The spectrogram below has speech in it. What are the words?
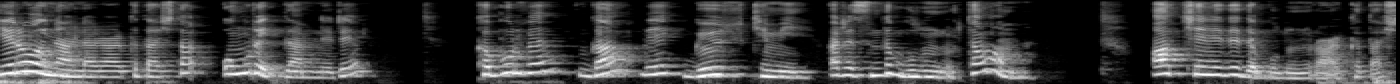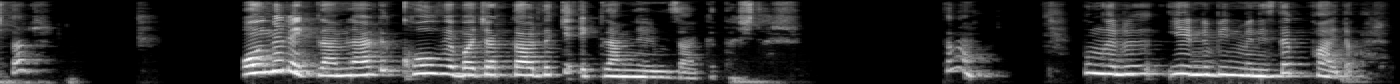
Yarı oynarlar arkadaşlar. Omur eklemleri, kaburga ve göğüs kemiği arasında bulunur. Tamam mı? Alt çenede de bulunur arkadaşlar. Oynar eklemlerde kol ve bacaklardaki eklemlerimiz arkadaşlar. Tamam. Bunları yerini bilmenizde fayda var.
